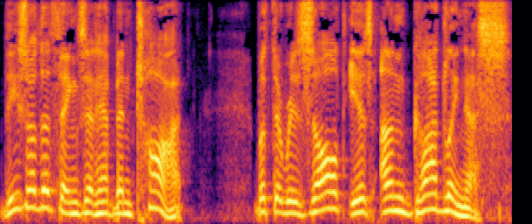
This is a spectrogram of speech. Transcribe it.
these are the things that have been taught, but the result is ungodliness.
